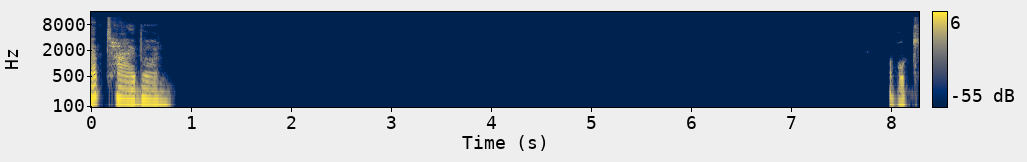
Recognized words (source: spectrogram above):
แปปไทด์บอนด์โอเค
